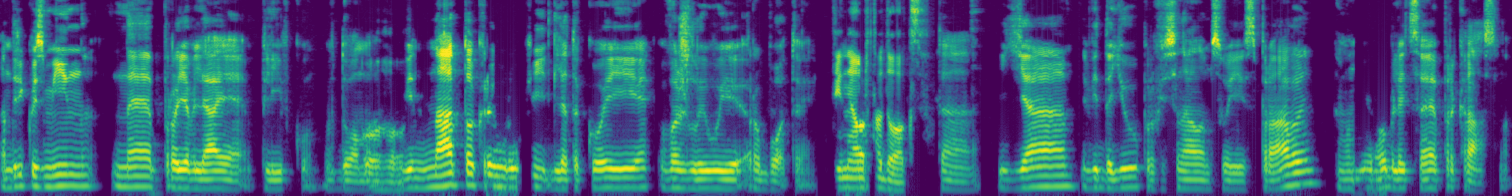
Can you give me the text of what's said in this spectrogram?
Андрій Кузьмін не проявляє плівку вдома. Ого. Він надто криворукий для такої важливої роботи. Ти не ортодокс. Та я віддаю професіоналам свої справи, вони роблять це прекрасно.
